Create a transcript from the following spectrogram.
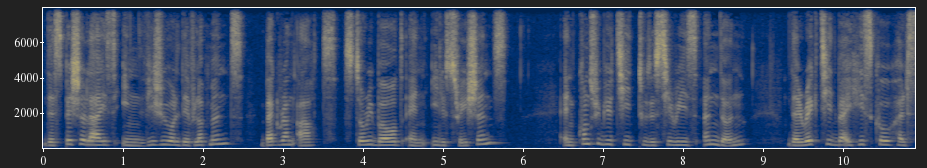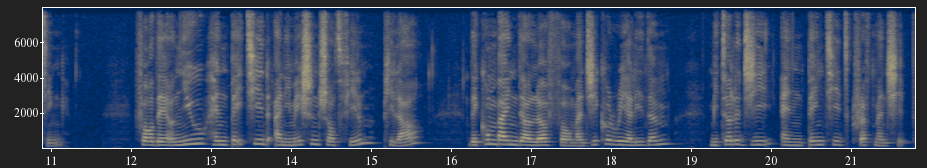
They specialize in visual development, background art, storyboard, and illustrations, and contributed to the series Undone, directed by Hisko Hulsing. For their new hand painted animation short film, Pilar, they combine their love for magical realism, mythology, and painted craftsmanship.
